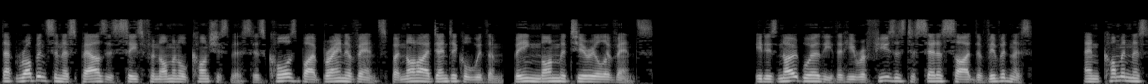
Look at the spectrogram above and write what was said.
that Robinson espouses sees phenomenal consciousness as caused by brain events but not identical with them, being non-material events. It is noteworthy that he refuses to set aside the vividness—and commonness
